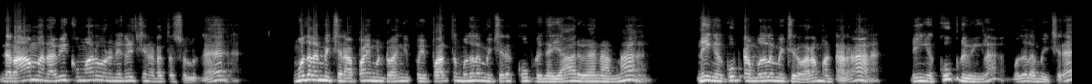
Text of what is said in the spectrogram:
இந்த ராம ரவிக்குமார் ஒரு நிகழ்ச்சி நடத்த சொல்லுங்க. முதலமைச்சர் அப்பாயின்மெண்ட் வாங்கி போய் பார்த்து முதலமைச்சரை கூப்பிடுங்க. யாரு வேணாம்னா நீங்க கூப்பிட்டா முதலமைச்சர் வரமாட்டாரா? நீங்க கூப்பிடுவீங்களா? முதலமைச்சரை?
